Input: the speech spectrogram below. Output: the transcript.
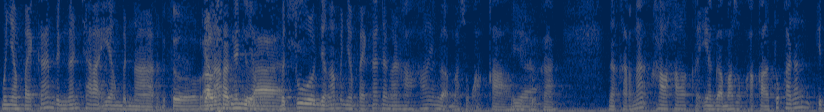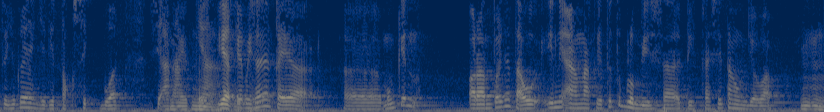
menyampaikan dengan cara yang benar. Betul. Jangan Alasannya jelas. Betul, jangan menyampaikan dengan hal-hal yang nggak masuk akal Iya. gitu kan. Nah karena hal-hal yang nggak masuk akal itu kadang itu juga yang jadi toksik buat si Nah, itu. anaknya. Iya, kayak gitu. misalnya kayak eh, mungkin orang tuanya tahu ini anak itu tuh belum bisa dikasih tanggung jawab Mm-mm,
